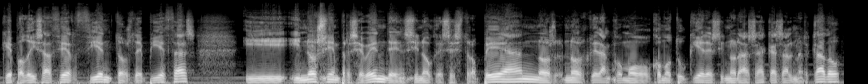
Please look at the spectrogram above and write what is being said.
que podéis hacer cientos de piezas y, no siempre se venden, sino que se estropean, no, no quedan como, como tú quieres y no las sacas al mercado.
